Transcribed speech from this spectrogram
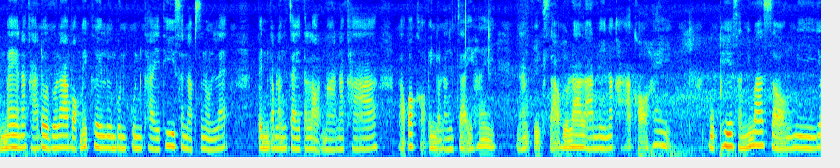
คุณแม่นะคะ โดยเบลล่าบอกไม่เคยลืมบุญคุณใครที่สนับสนุนและเป็นกำลังใจตลอดมานะคะ เราก็ขอเป็นกำลังใจให้นางเอกสาวเบลล่าลานนี้นะคะ ขอให้บุพเพสันนิวาสสองมีย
